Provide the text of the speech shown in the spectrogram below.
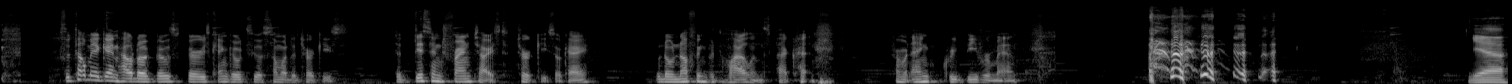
so tell me again how the, those berries can go to some of the turkeys, the disenfranchised turkeys. Okay, who know nothing but violence, Pakratt, from an angry beaver man. Yeah,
